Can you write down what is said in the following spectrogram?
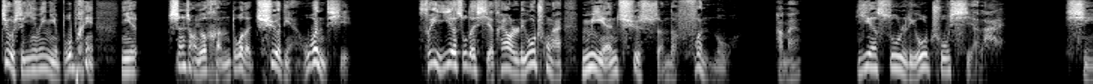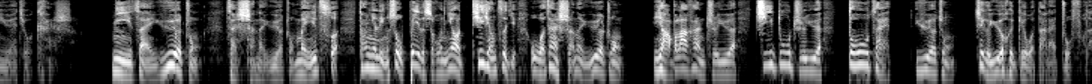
就是因为你不配，你身上有很多的缺点问题，所以耶稣的血才要流出来，免去神的愤怒。阿门。耶稣流出血来，新约就开始了。你在约中，在神的约中。每一次当你领受杯的时候，你要提醒自己：我在神的约中。亚伯拉罕之约、基督之约都在约中。这个约会给我带来祝福的，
